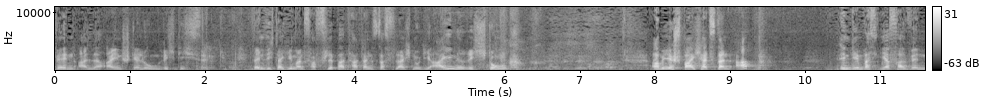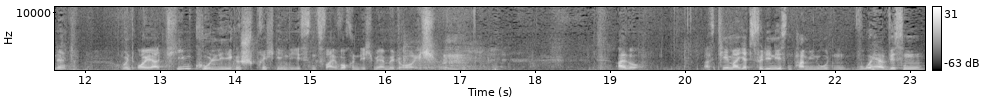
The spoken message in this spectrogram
wenn alle Einstellungen richtig sind. Wenn sich da jemand verflippert hat, dann ist das vielleicht nur die eine Richtung, aber ihr speichert es dann ab in dem, was ihr verwendet und euer Teamkollege spricht die nächsten zwei Wochen nicht mehr mit euch. Also, das Thema jetzt für die nächsten paar Minuten. Woher wissen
